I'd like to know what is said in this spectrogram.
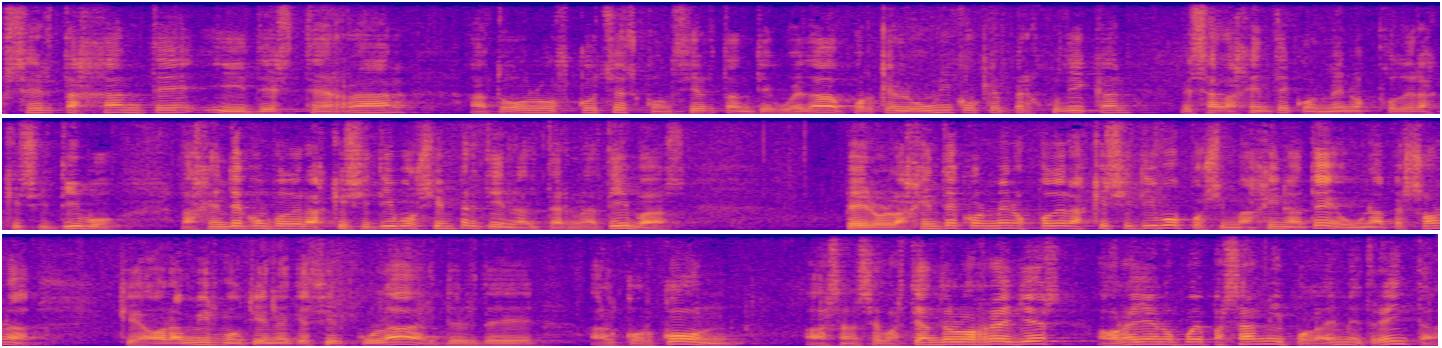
ser tajante y desterrar a todos los coches con cierta antigüedad, porque lo único que perjudican es a la gente con menos poder adquisitivo. La gente con poder adquisitivo siempre tiene alternativas, pero la gente con menos poder adquisitivo, pues imagínate, una persona que ahora mismo tiene que circular desde Alcorcón a San Sebastián de los Reyes, ahora ya no puede pasar ni por la M30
